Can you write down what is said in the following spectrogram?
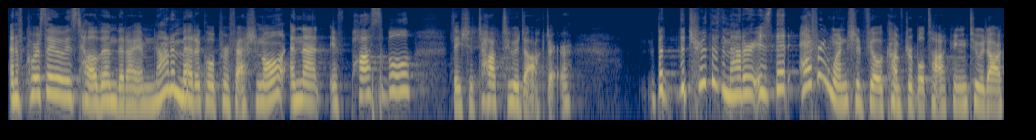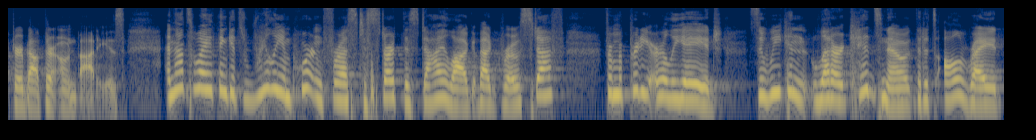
And of course, I always tell them that I am not a medical professional and that, if possible, they should talk to a doctor. But the truth of the matter is that everyone should feel comfortable talking to a doctor about their own bodies. And that's why I think it's really important for us to start this dialogue about gross stuff from a pretty early age so we can let our kids know that it's all right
